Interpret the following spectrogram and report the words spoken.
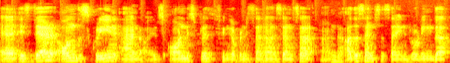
uh, is there on the screen and it's on display fingerprint uh, sensor and other sensors are including the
